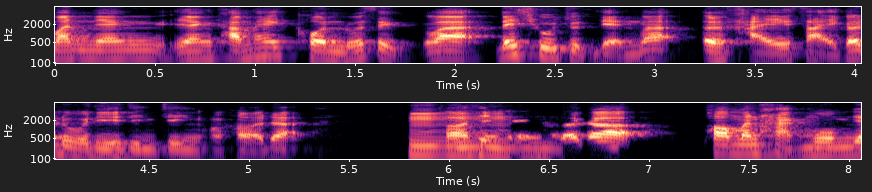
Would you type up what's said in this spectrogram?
มันยังยังทำให้คนรู้สึกว่าได้ชูจุดเด่นว่า เออใครใส่ก็ดูดีจริง ๆ ของเขาด้วยตอนที่หนึ่งแล้วก็พอมันหักมุมเ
